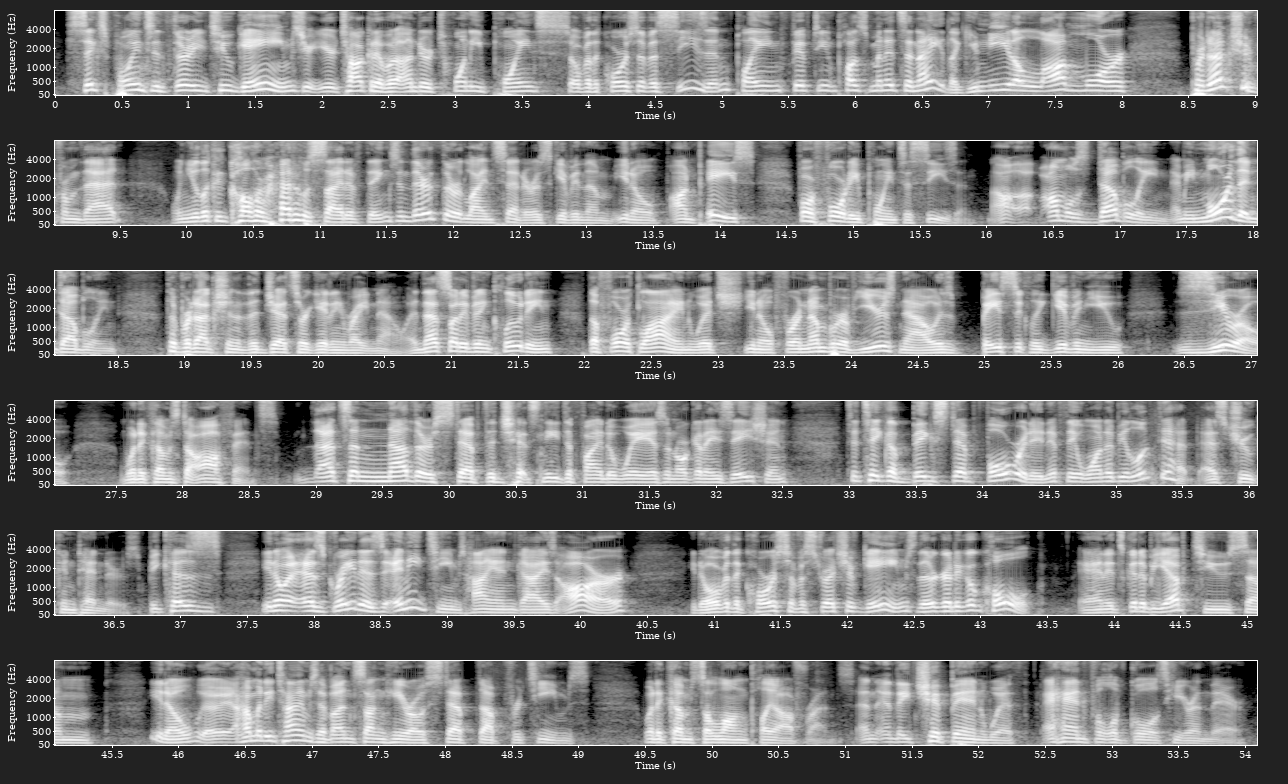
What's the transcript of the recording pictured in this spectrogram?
6 points in 32 games, you're, you're talking about under 20 points over the course of a season playing 15 plus minutes a night. Like you need a lot more production from that when you look at Colorado's side of things, and their third line center is giving them, you know, on pace for 40 points a season, almost doubling, I mean, more than doubling the production that the Jets are getting right now. And that's not even including the fourth line, which, you know, for a number of years now is basically giving you zero when it comes to offense. That's another step the Jets need to find a way as an organization to take a big step forward in if they want to be looked at as true contenders. Because, you know, as great as any team's high end guys are, you know, over the course of a stretch of games, they're going to go cold. And it's going to be up to some, you know, uh, how many times have unsung heroes stepped up for teams when it comes to long playoff runs? And, and they chip in with a handful of goals here and there.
